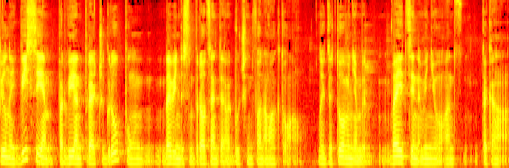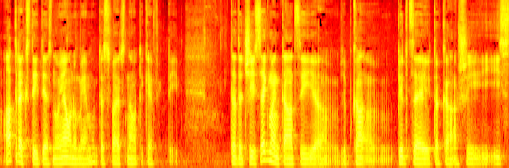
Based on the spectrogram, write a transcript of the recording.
pilnīgi visiem par vienu preču grupu, un 90% varbūt šī info nav aktuāla. Līdz ar to viņam ir veicina viņu kā, atrakstīties no jaunumiem, un tas vairs nav tik efektīvi. Tātad šī segmentācija, ja pircēju kā, šī iz,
